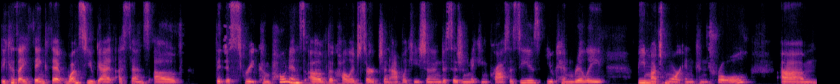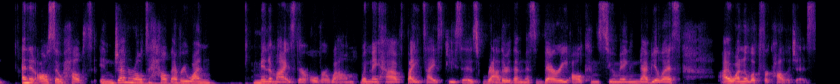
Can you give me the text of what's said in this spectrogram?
Because I think that once you get a sense of the discrete components of the college search and application and decision making processes, you can really be much more in control. Um, and it also helps in general to help everyone minimize their overwhelm when they have bite-sized pieces rather than this very all-consuming nebulous i want to look for colleges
